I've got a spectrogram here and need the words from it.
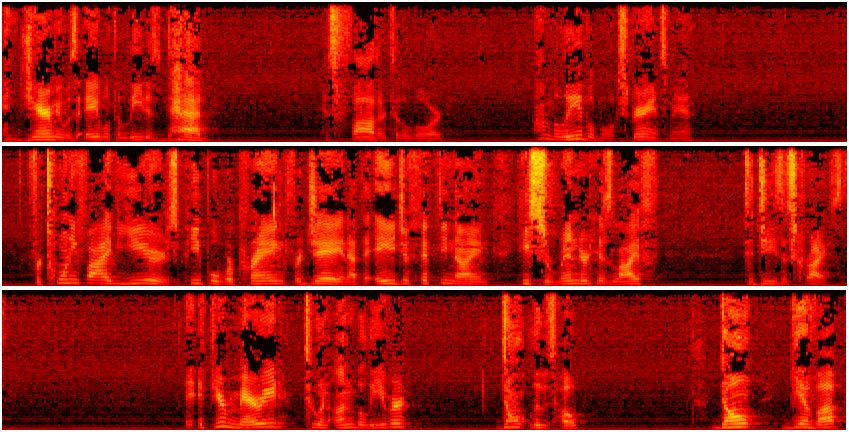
and Jeremy was able to lead his dad, his father, to the Lord. Unbelievable experience, man. For 25 years, people were praying for Jay, and at the age of 59, he surrendered his life to Jesus Christ. If you're married to an unbeliever, don't lose hope. Don't give up.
